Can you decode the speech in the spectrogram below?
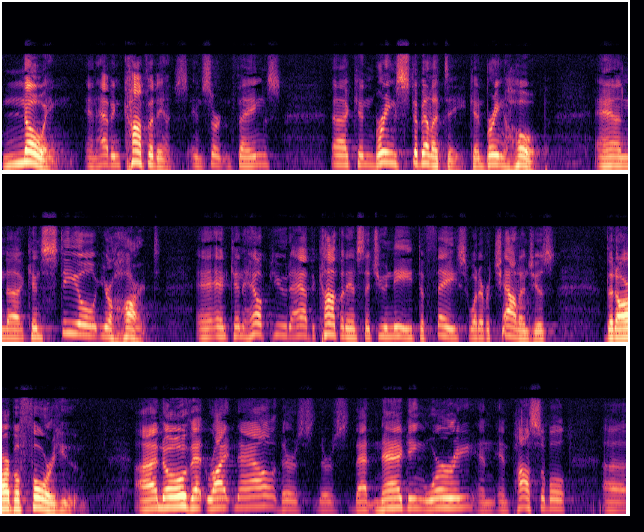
knowing and having confidence in certain things uh, can bring stability, can bring hope, and uh, can steel your heart and can help you to have the confidence that you need to face whatever challenges that are before you. I know that right now there's, there's that nagging worry and, and possible uh,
